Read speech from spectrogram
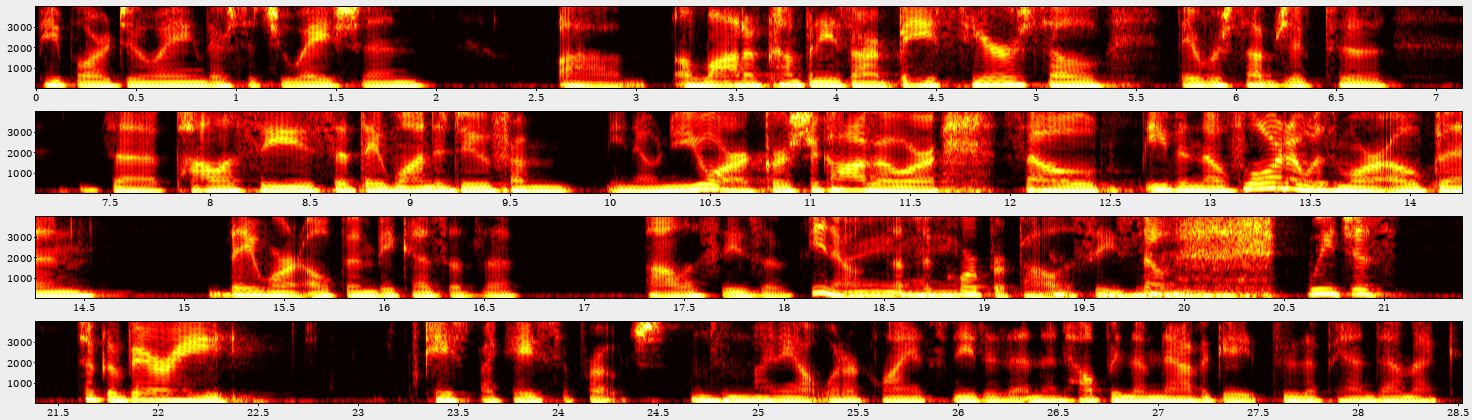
people are doing, their situation. Um, a lot of companies aren't based here, so they were subject to the policies that they wanted to do from you know New York or Chicago or so even though Florida was more open they weren't open because of the policies of you know of the corporate policies. Mm-hmm. So we just took a very case by case approach to mm-hmm. finding out what our clients needed and then helping them navigate through the pandemic.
